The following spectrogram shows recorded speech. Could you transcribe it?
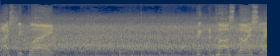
Nicely played. Picked the pass nicely.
